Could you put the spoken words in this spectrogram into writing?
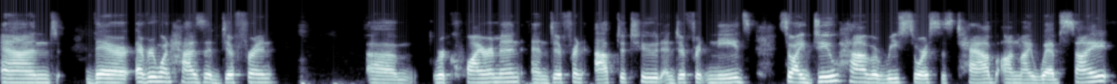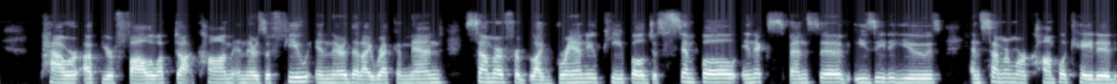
and there everyone has a different um, requirement and different aptitude and different needs. So I do have a resources tab on my website powerupyourfollowup.com and there's a few in there that I recommend. Some are for like brand new people, just simple, inexpensive, easy to use, and some are more complicated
